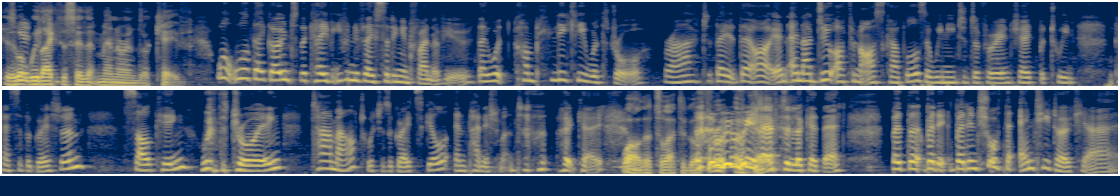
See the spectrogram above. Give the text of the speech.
Is what You- we like to say that men are in their cave. well, well, they go into the cave even if they're sitting in front of you. They would completely withdraw, right? They they are, and, and I do often ask couples that we need to differentiate between passive aggression, sulking, withdrawing, timeout, which is a great skill, and punishment. okay. Wow, that's a lot to go through. we Okay. have to look at that. But the, but it, but in short, the antidote here,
